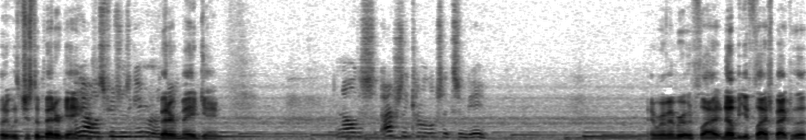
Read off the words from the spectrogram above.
But it was just a better game. yeah, it was FusionZGamer. I Better think. made game. No, this actually kind of looks like the same game. And remember it would flash no, but you'd flash back to the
